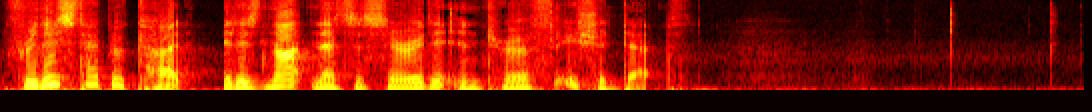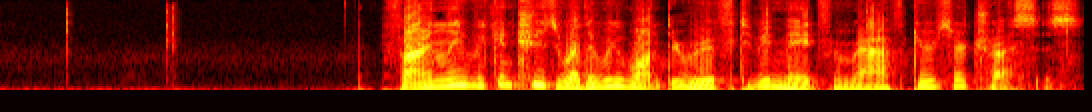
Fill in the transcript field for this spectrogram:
For this type of cut, it is not necessary to enter a fascia depth. Finally, we can choose whether we want the roof to be made from rafters or trusses.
